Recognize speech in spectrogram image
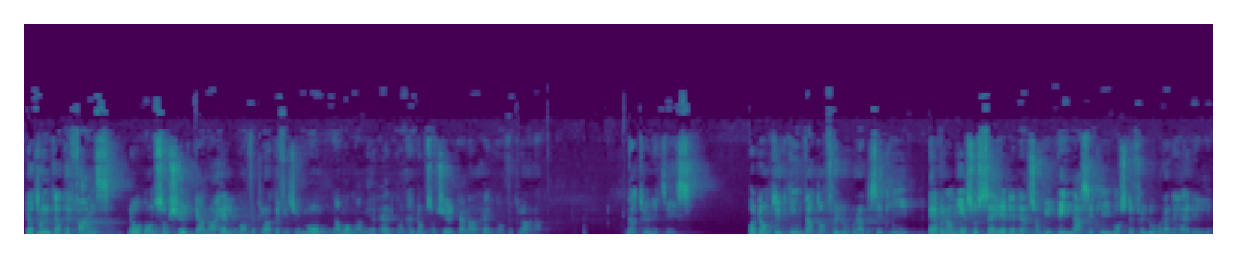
Jag tror inte att det fanns någon som kyrkan har helgonförklarat. Det finns ju många, många mer helgon än de som kyrkan har helgonförklarat. Naturligtvis. Och de tyckte inte att de förlorade sitt liv. Även om Jesus säger det, den som vill vinna sitt liv måste förlora det här i,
